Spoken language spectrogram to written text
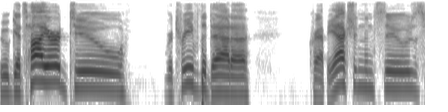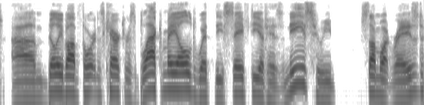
who gets hired to retrieve the data. Crappy action ensues. Um, Billy Bob Thornton's character is blackmailed with the safety of his niece, who he somewhat raised.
